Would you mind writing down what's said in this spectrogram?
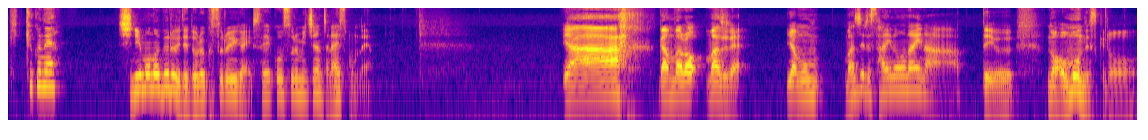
結局ね死に物狂いで努力する以外に成功する道なんじゃないですもんね。いやー頑張ろう。マジで。いやもうマジで才能ないなーっていうのは思うんですけど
